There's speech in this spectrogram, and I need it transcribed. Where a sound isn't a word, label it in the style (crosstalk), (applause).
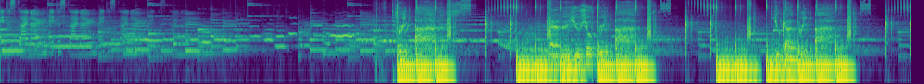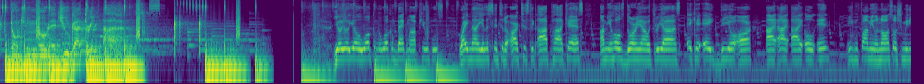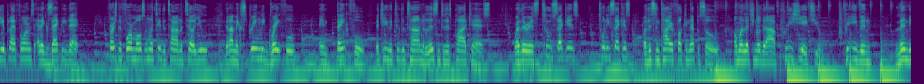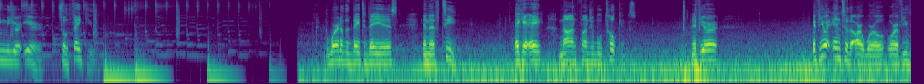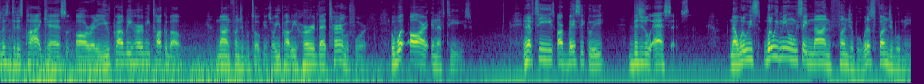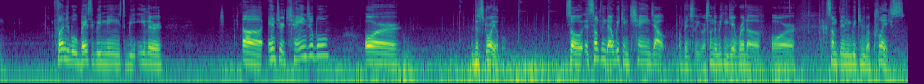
Hey Discliner, hey Discliner, hey Discliner, hey Discliner. Three eyes. Better use your three eyes. You got three eyes. Don't you know that you got three eyes? Yo, yo, yo, welcome and welcome back, my pupils. Right now, you're listening to the Artistic Eye Podcast. I'm your host, Dorian with three eyes, aka D O R I I I O N. You can find me on all social media platforms at exactly that. First and foremost, I want to take the time to tell you that I'm extremely grateful and thankful that you even took the time to listen to this podcast. Whether it's two seconds, 20 seconds, or this entire fucking episode, I want to let you know that I appreciate you for even lending me your ear. So thank you. The word of the day today is NFT, aka non fungible tokens. And if you're if you're into the art world or if you've listened to this podcast already, you've probably heard me talk about non fungible tokens or you probably heard that term before. But what are NFTs? NFTs are basically digital assets. Now, what do we what do we mean when we say non-fungible? What does fungible mean? Fungible basically means to be either uh, interchangeable or destroyable. So it's something that we can change out eventually, or something we can get rid of, or something we can replace.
